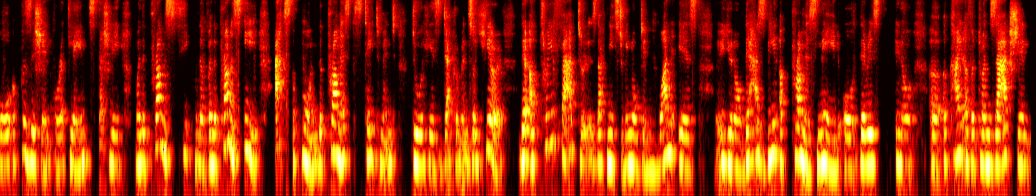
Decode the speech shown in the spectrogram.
or a position or a claim, especially when the promise when the, promisee acts upon the promised statement to his detriment. So here there are three factors that needs to be noted. One is, you know, there has been a promise made or there is you know, a, a, kind of a transaction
